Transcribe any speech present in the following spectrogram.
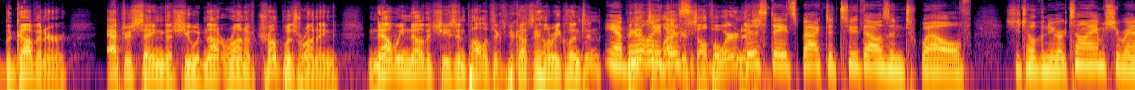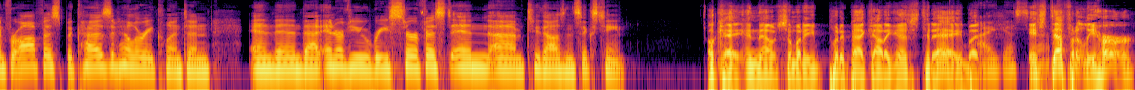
the governor, after saying that she would not run if Trump was running. Now we know that she's in politics because of Hillary Clinton. Yeah, apparently that's a lack this, of self awareness. This dates back to 2012. She told the New York Times she ran for office because of Hillary Clinton, and then that interview resurfaced in um, 2016. Okay, and now somebody put it back out, I guess, today, but I guess it's definitely her.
